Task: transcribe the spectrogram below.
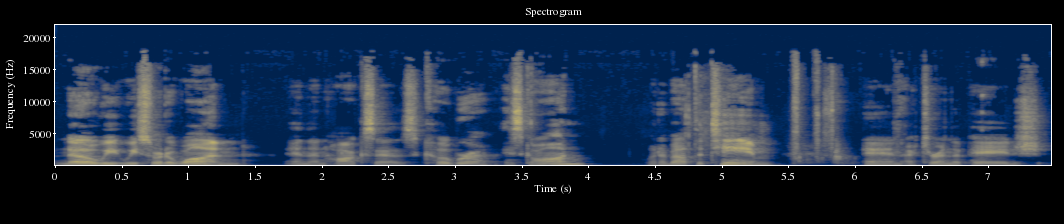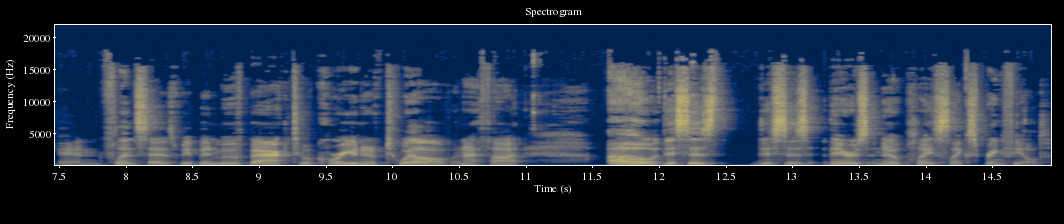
No, we, we sort of won. And then Hawk says, Cobra is gone? What about the team? And I turn the page, and Flint says, We've been moved back to a core unit of 12. And I thought, Oh, this is, this is, there's no place like Springfield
